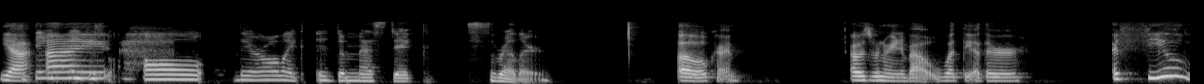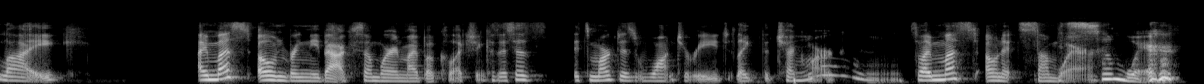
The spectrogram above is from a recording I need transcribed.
Yeah, think I, they just all they're all like a domestic thriller. Oh, okay. I was wondering about what the other. I feel like I must own Bring Me Back somewhere in my book collection because it says it's marked as want to read, like the check mark. Oh, So I must own it it's somewhere.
